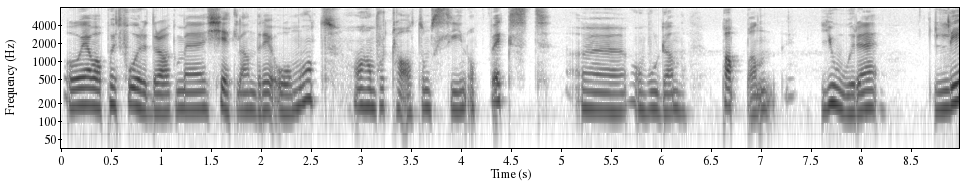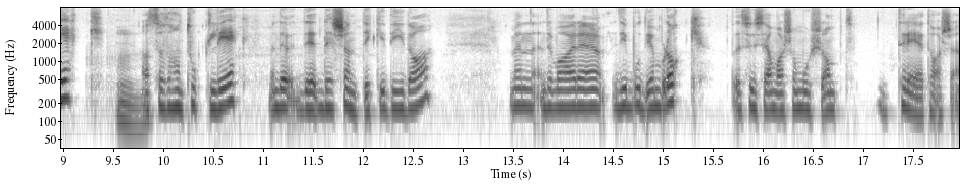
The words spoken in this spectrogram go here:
Og jeg var på et foredrag med Kjetil André Aamodt, og han fortalte om sin oppvekst, eh, og hvordan pappaen gjorde lek. Altså han tok lek, men det, det, det skjønte ikke de da. Men det var øh, De bodde i en blokk Det syns jeg var så morsomt. Tre etasje.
